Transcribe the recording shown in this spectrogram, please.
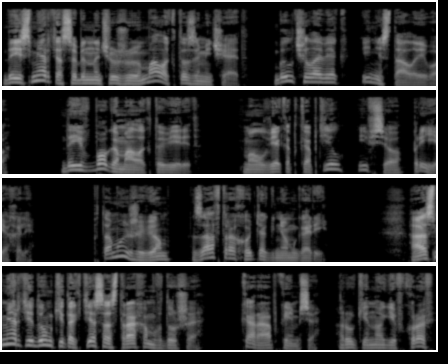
Да и смерть, особенно чужую, мало кто замечает. Был человек, и не стало его. Да и в Бога мало кто верит. Мол, век откоптил, и все, приехали. Потому и живем, завтра хоть огнем гори. А о смерти думки так те со страхом в душе. Карабкаемся, руки-ноги в кровь,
